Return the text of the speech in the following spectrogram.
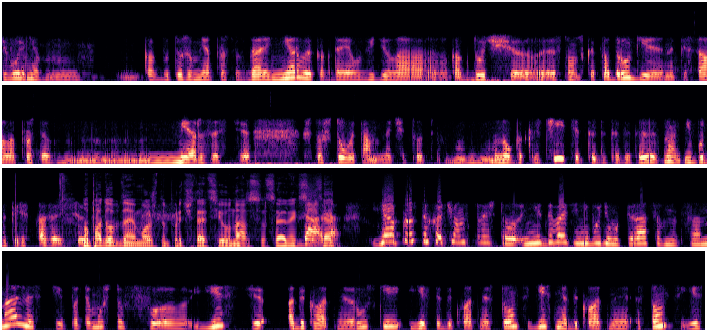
сегодня как бы тоже меня просто сдали нервы, когда я увидела, как дочь э, эстонской подруги написала просто мерзость, что что вы там, значит, тут много кричите, т -т -т -т ну, не буду пересказывать все. Ну, подобное можно прочитать и у нас в социальных да, сетях. Да, Я просто хочу вам сказать, что не давайте не будем упираться в национальности, потому что в, есть адекватные русские, есть адекватные эстонцы, есть неадекватные эстонцы, есть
